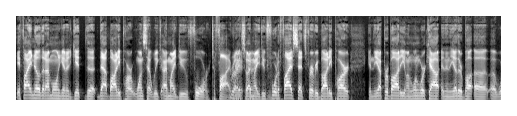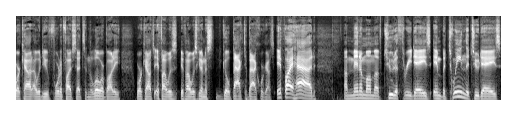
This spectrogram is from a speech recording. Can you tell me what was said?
If I know that I'm only going to get the that body part once that week, I might do four to five. Right. Right, So I might do four to five sets for every body part in the upper body on one workout, and then the other bo- uh, uh, workout I would do four to five sets in the lower body workouts. If I was if I was going to go back to back workouts, if I had a minimum of two to three days in between the two days,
